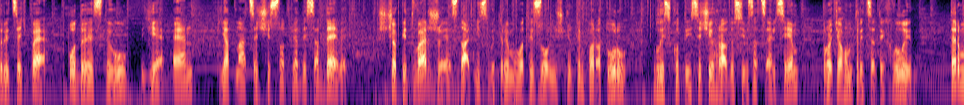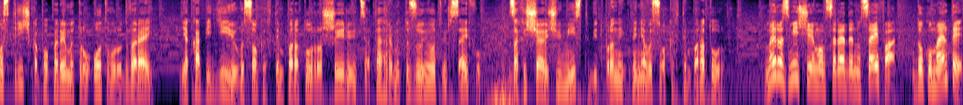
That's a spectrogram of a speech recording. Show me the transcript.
30P по ДСТУ ЄН 15659, що підтверджує здатність витримувати зовнішню температуру близько 1000 градусів за Цельсієм протягом 30 хвилин. Термострічка по периметру отвору дверей, яка під дією високих температур розширюється та герметизує отвір сейфу, захищаючи вміст від проникнення високих температур. Ми розміщуємо всередину сейфа документи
